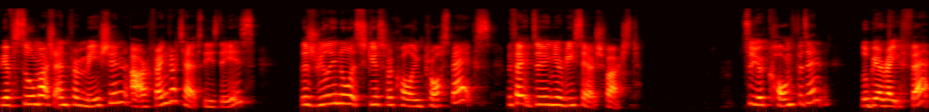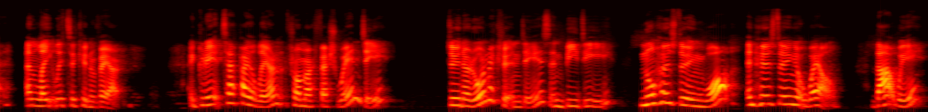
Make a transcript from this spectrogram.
We have so much information at our fingertips these days, there's really no excuse for calling prospects without doing your research first. So you're confident they'll be a right fit and likely to convert. A great tip I learned from our fish Wendy, doing our own recruiting days in BD, know who's doing what and who's doing it well. That way,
